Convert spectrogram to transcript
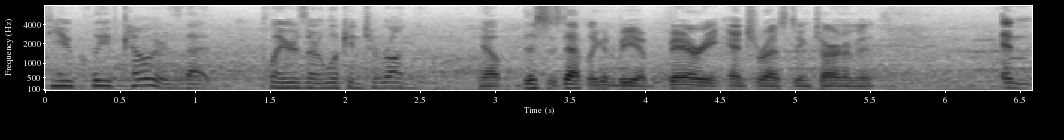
few cleave counters that players are looking to run. Yep, this is definitely going to be a very interesting tournament. And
